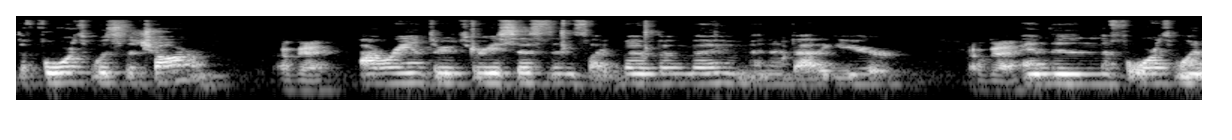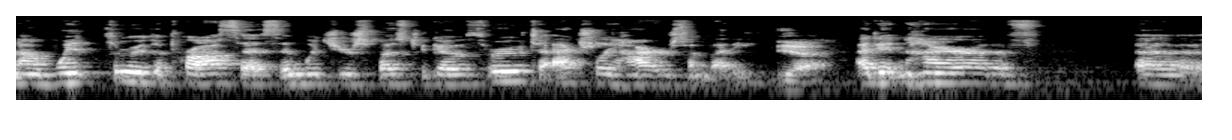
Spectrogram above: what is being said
the fourth was the charm. Okay. I ran through three assistants, like boom, boom, boom, in about a year. Okay. And then the fourth one, I went through the process in which you're supposed to go through to actually hire somebody. Yeah. I didn't hire out of, uh,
